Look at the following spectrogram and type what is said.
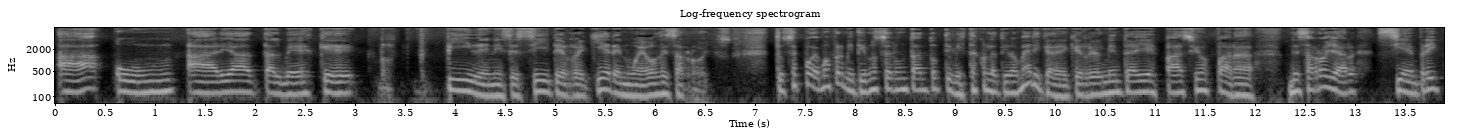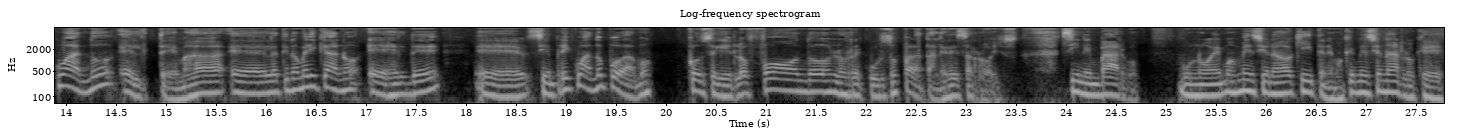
a un área tal vez que pide, necesita y requiere nuevos desarrollos. Entonces podemos permitirnos ser un tanto optimistas con Latinoamérica, de que realmente hay espacios para desarrollar siempre y cuando el tema eh, latinoamericano es el de eh, siempre y cuando podamos conseguir los fondos, los recursos para tales desarrollos. Sin embargo, no hemos mencionado aquí, tenemos que mencionarlo, que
